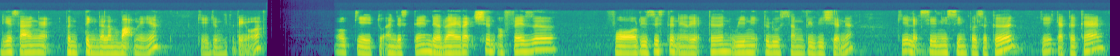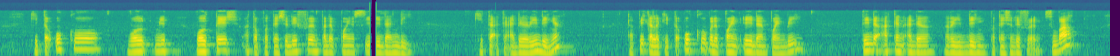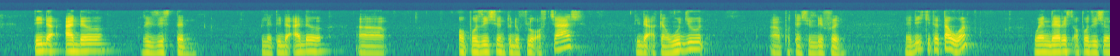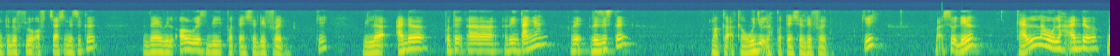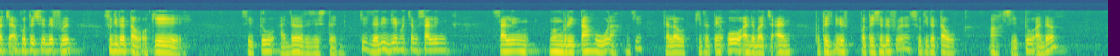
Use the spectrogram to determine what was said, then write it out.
dia sangat penting dalam bab ni ya. Okay, jom kita tengok ah. Okay, to understand the direction of phasor for resistance and reactance, we need to do some revision. Ya. Okay, let's say ni simple circuit. Okay, katakan kita ukur volt, voltage atau potential difference pada point C dan D. Kita akan ada reading. Ya. Tapi kalau kita ukur pada point A dan point B, tidak akan ada reading potential difference. Sebab tidak ada resistance. Bila tidak ada uh, opposition to the flow of charge tidak akan wujud uh, potential difference. Jadi kita tahu uh, when there is opposition to the flow of charge in the circuit there will always be potential difference. Okay? Bila ada uh, rintangan re resistance maka akan wujudlah potential difference. Okey. Maksud dia kalaulah ada bacaan potential different so kita tahu okey situ ada resistance. Okey jadi dia macam saling saling memberitahu lah. Okey. Kalau kita tengok oh ada bacaan potential potential different so kita tahu ah situ ada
